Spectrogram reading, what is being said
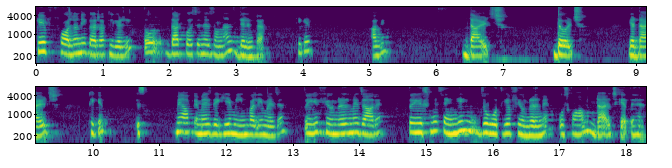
के फॉलो नहीं कर रहा क्लियरली तो that person is known as dilettante ठीक है? आगे। डार्ज डर्ज या डार्ज ठीक है? इसमें आप इमेज देखिए मीन वाली इमेज है। तो ये फ्यूनरल में जा रहे हैं। तो इसमें सिंगिंग जो होती है फ्यूनरल में, उसको हम डार्ज कहते हैं।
